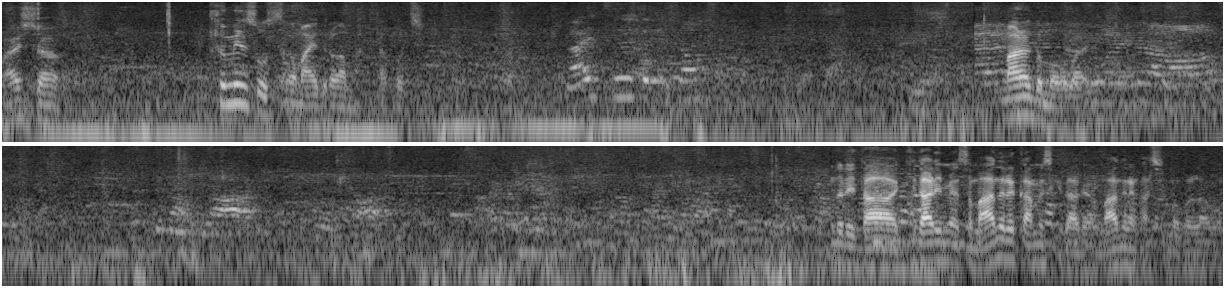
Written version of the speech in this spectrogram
맛있어요 큐민 소스가 많이 들어간 맛이다, 그렇지? 마늘도 먹어봐야 돼. 사람들이 다 기다리면서 마늘을 까면서 기다려요. 마늘을 같이 먹으려고.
